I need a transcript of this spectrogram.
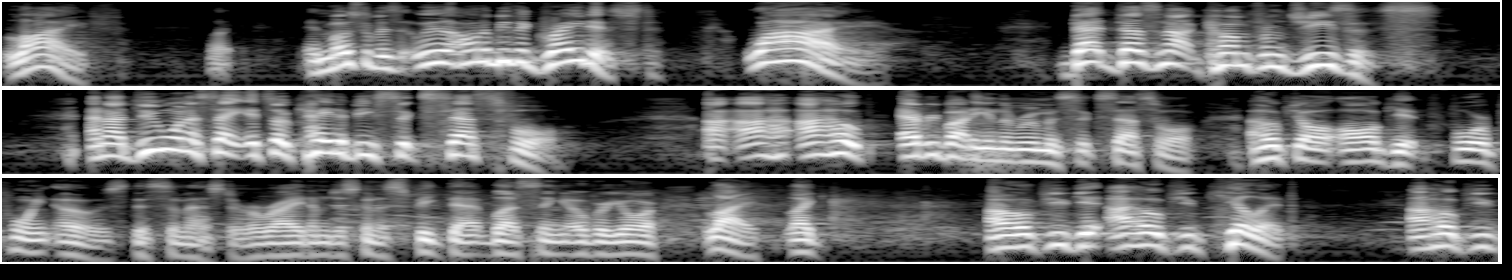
life? And most of us, I want to be the greatest. Why? That does not come from Jesus. And I do want to say it's okay to be successful. I, I, I, hope everybody in the room is successful. I hope y'all all get 4.0s this semester, all right? I'm just going to speak that blessing over your life. Like, I hope you get, I hope you kill it. I hope you,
